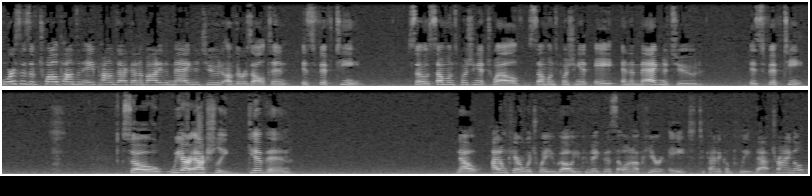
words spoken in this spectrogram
Forces of 12 pounds and 8 pounds act on a body. The magnitude of the resultant is 15. So someone's pushing at 12, someone's pushing at 8, and the magnitude is 15. So we are actually given now, I don't care which way you go. You can make this one up here 8 to kind of complete that triangle.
